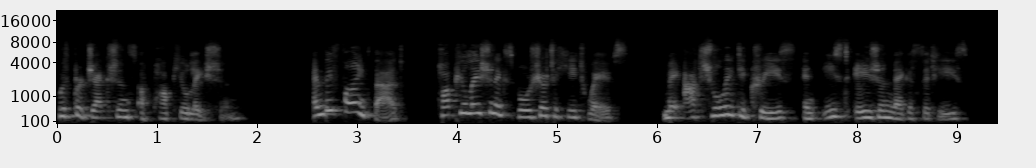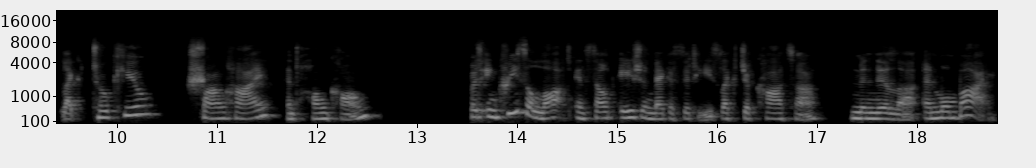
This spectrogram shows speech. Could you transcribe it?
with projections of population. And they find that population exposure to heat waves may actually decrease in East Asian megacities like Tokyo, Shanghai, and Hong Kong, but increase a lot in South Asian megacities like Jakarta, Manila, and Mumbai.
